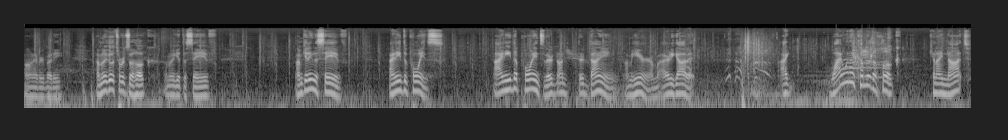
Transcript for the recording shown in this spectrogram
on everybody. I'm gonna go towards the hook. I'm gonna get the save. I'm getting the save. I need the points. I need the points. They're on. They're dying. I'm here. I'm, I already got it. I. Why when I come to the hook, can I not?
